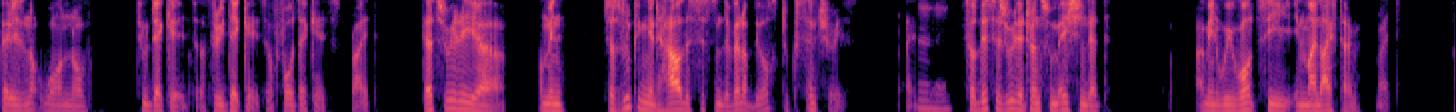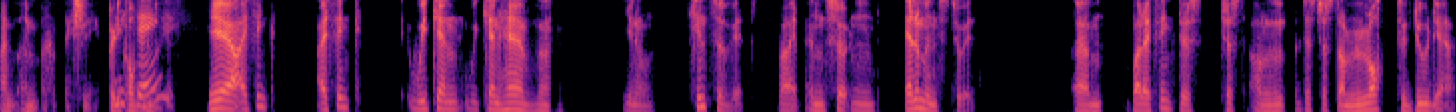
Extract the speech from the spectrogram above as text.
that is not one of two decades or three decades or four decades, right? That's really, uh, I mean, just looking at how the system developed, it also took centuries, right? Mm-hmm. So this is really a transformation that, I mean, we won't see in my lifetime, right? I'm I'm actually pretty you confident. Think? Yeah, I think I think we can we can have uh, you know hints of it, right, and certain elements to it. Um, but I think there's just a there's just a lot to do there,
